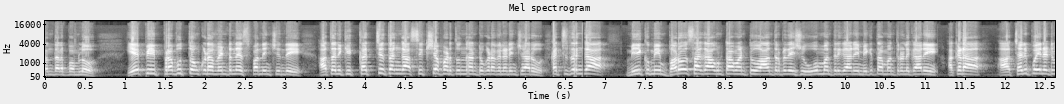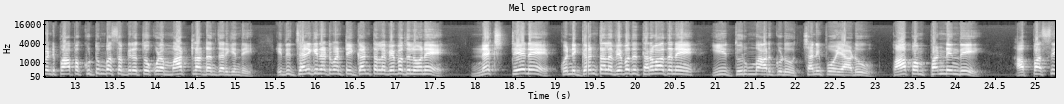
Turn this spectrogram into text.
సందర్భంలో ఏపీ ప్రభుత్వం కూడా వెంటనే స్పందించింది. అతనికి ఖచ్చితంగా శిక్ష పడుతుందంటూ కూడా వెల్లడించారు. ఖచ్చితంగా మీకు మేము భరోసాగా ఉంటామంటూ ఆంధ్రప్రదేశ్ హోంమంత్రి కానీ మిగతా మంత్రులు కానీ అక్కడ ఆ చనిపోయినటువంటి పాప కుటుంబ సభ్యులతో కూడా మాట్లాడడం జరిగింది. ఇది జరిగినటువంటి గంటల వ్యవధిలోనే నెక్స్ట్ డేనే కొన్ని గంటల వ్యవధి తర్వాతనే ఈ దుర్మార్గుడు చనిపోయాడు. పాపం పండింది. ఆ పసి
